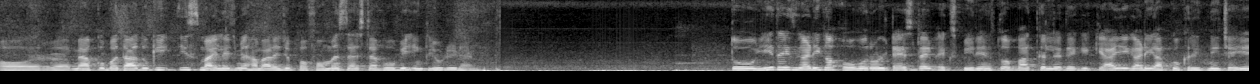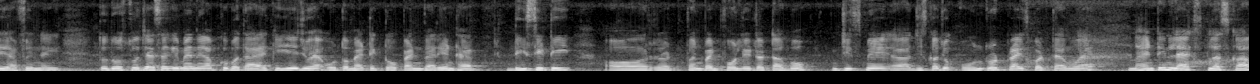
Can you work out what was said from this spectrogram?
और मैं आपको बता दूँ कि इस माइलेज में हमारे जो परफॉर्मेंस टेस्ट है वो भी इंक्लूडेड है। तो ये था इस गाड़ी का ओवरऑल टेस्ट ड्राइव एक्सपीरियंस तो अब बात कर लेते हैं कि क्या ये गाड़ी आपको ख़रीदनी चाहिए या फिर नहीं। तो दोस्तों, जैसा कि मैंने आपको बताया कि ये जो है ऑटोमेटिक टॉप एंड वेरिएंट है डीसीटी और 1.4 लीटर टर्बो जिसमें जिसका जो ऑन रोड प्राइस पड़ता है वो है 19 लैक्स प्लस का।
